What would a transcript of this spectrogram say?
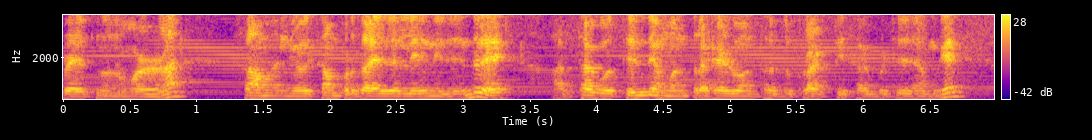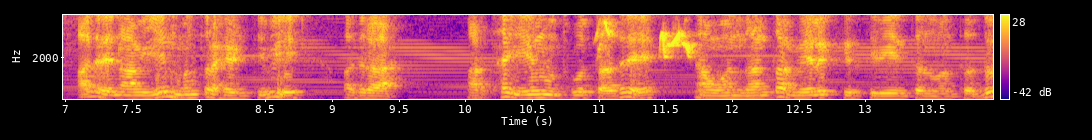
ಪ್ರಯತ್ನವನ್ನು ಮಾಡೋಣ. ಸಾಮಾನ್ಯವಾಗಿ ಸಂಪ್ರದಾಯದಲ್ಲಿ ಏನಿದೆ ಅಂದರೆ ಅರ್ಥ ಗೊತ್ತಿಲ್ಲದೆ ಮಂತ್ರ ಹೇಳುವಂಥದ್ದು ಪ್ರಾಕ್ಟೀಸ್ ಆಗಿಬಿಟ್ಟಿದೆ ನಮಗೆ. ಆದರೆ ನಾವು ಏನು ಮಂತ್ರ ಹೇಳ್ತೀವಿ, ಅದರ ಅರ್ಥ ಏನು ಅಂತ ಗೊತ್ತಾದರೆ ನಾವು ಒಂದು ಹಂತ ಮೇಲಕ್ಕಿರ್ತೀವಿ ಅಂತನ್ನುವಂಥದ್ದು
